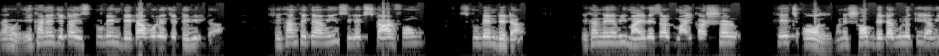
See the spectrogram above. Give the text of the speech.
দেখো, এখানে যেটা স্টুডেন্ট ডেটা বলে যে টেবিলটা, সেখান থেকে আমি select star from student data এখান আমি my result my cursor fetch all মানে সব ডেটাগুলোকেই আমি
